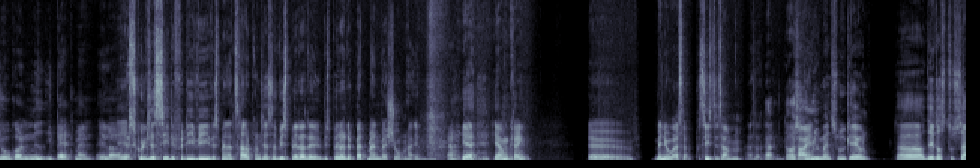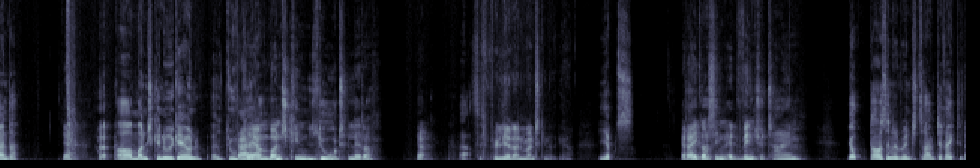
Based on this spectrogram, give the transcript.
Jokeren ned i Batman, eller... Jeg skulle lige sige det, fordi vi, hvis man er træt af prinsesser, vi spiller det, vi spiller det Batman-version herhjemme. Ja. ja, her omkring. Øh, men jo, altså, præcis det samme. Altså, Ja, der er også julemandsudgaven. Der er Letters to Santa. Ja. Og Munchkin-udgaven. Altså, Du Der er Munchkin Loot Letter. Selvfølgelig er der en Munchkin-udgave. Jeps. Er der ikke også en Adventure Time? Jo, der er også en Adventure Time, det er rigtigt.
